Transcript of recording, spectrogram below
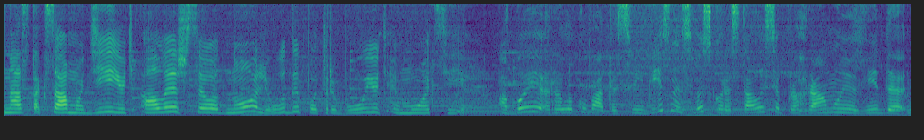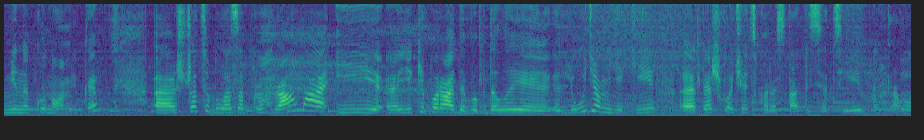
нас так само діють, але ж все одно люди потребують емоцій. Аби релокувати свій бізнес, ви скористалися програмою від Мінекономіки. Е, Що це була за програма, і е, які поради ви б дали людям, які е, теж хочуть скористатися цією програмою?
